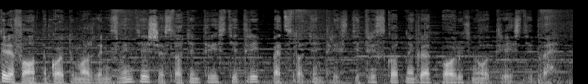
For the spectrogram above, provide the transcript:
Телефонът, на който може да ни звъните е 633 533 с код на град Пловдив 032.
